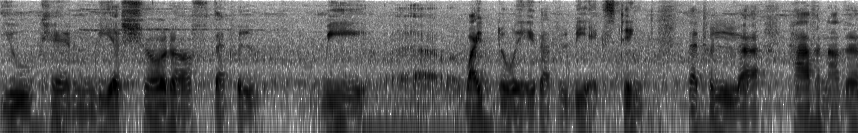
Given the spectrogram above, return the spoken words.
you can be assured of that will be uh, wiped away, that will be extinct, that will uh, have another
